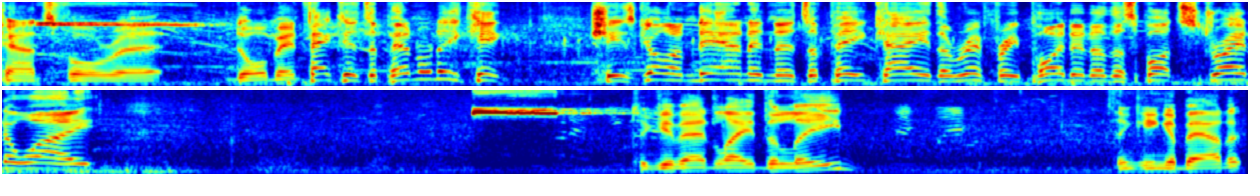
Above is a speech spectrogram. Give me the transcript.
Chance for uh, Dawber. In fact, it's a penalty kick. She's gone down and it's a PK. The referee pointed to the spot straight away to give Adelaide the lead. Thinking about it.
